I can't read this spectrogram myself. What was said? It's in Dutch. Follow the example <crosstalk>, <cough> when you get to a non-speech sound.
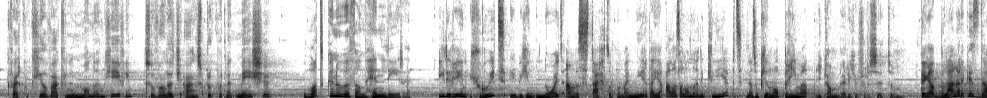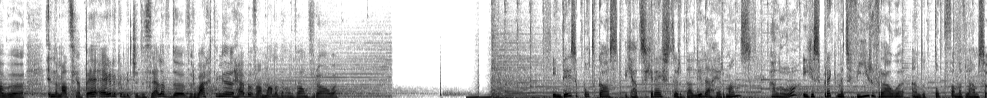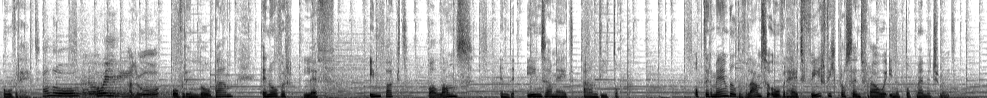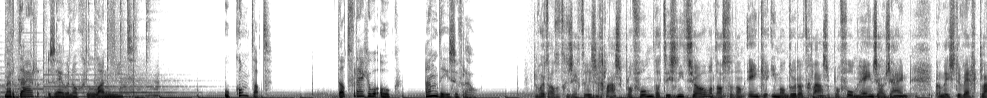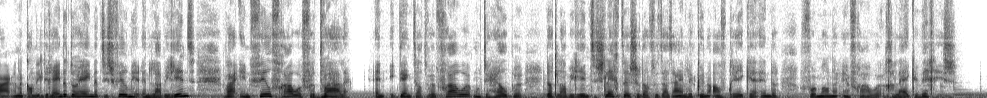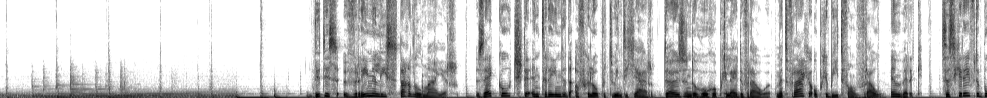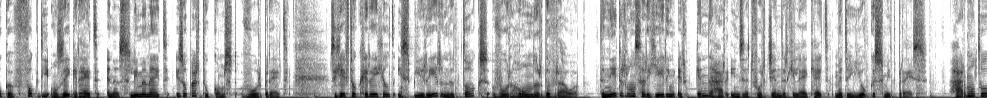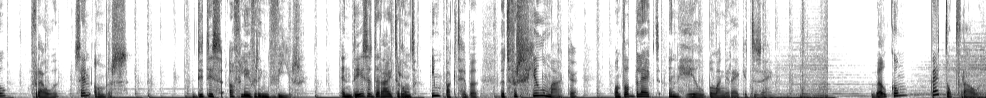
Ik werk ook heel vaak in een mannenomgeving. Zo van dat je aangesproken wordt met meisje. Wat kunnen we van hen leren? Iedereen groeit. Je begint nooit aan de start op een manier dat je alles al onder de knie hebt. En dat is ook helemaal prima. Je kan bergen verzetten. Ik denk dat het belangrijk is dat we in de maatschappij eigenlijk een beetje dezelfde verwachtingen hebben van mannen dan van vrouwen. In deze podcast gaat schrijfster Dalila Hermans Hallo. in gesprek met vier vrouwen aan de top van de Vlaamse overheid. Hallo. Hoi. Hallo. Over hun loopbaan en over lef, impact, balans en de eenzaamheid aan die top. Op termijn wil de Vlaamse overheid 40% vrouwen in het topmanagement. Maar daar zijn we nog lang niet. Hoe komt dat? Dat vragen we ook aan deze vrouw. Er wordt altijd gezegd er is een glazen plafond. Dat is niet zo, want als er dan één keer iemand door dat glazen plafond heen zou zijn, dan is de weg klaar en dan kan iedereen er doorheen. Dat is veel meer een labyrint waarin veel vrouwen verdwalen. En ik denk dat we vrouwen moeten helpen dat labyrint te slechten, zodat we het uiteindelijk kunnen afbreken en er voor mannen en vrouwen een gelijke weg is. Dit is Vrenelie Stadelmaier. Zij coachte en trainde de afgelopen twintig jaar duizenden hoogopgeleide vrouwen met vragen op gebied van vrouw en werk. Ze schreef de boeken Fok die onzekerheid en Een slimme meid is op haar toekomst voorbereid. Ze geeft ook geregeld inspirerende talks voor honderden vrouwen. De Nederlandse regering erkende haar inzet voor gendergelijkheid met de Joke Smitprijs. Haar motto: Vrouwen zijn anders. Dit is aflevering 4. En deze draait rond impact hebben, het verschil maken. Want dat blijkt een heel belangrijke te zijn. Welkom bij Topvrouwen.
